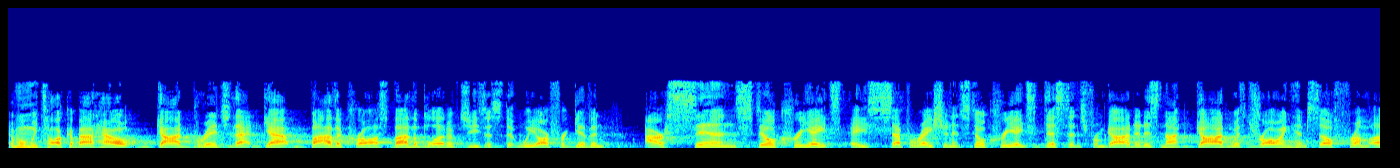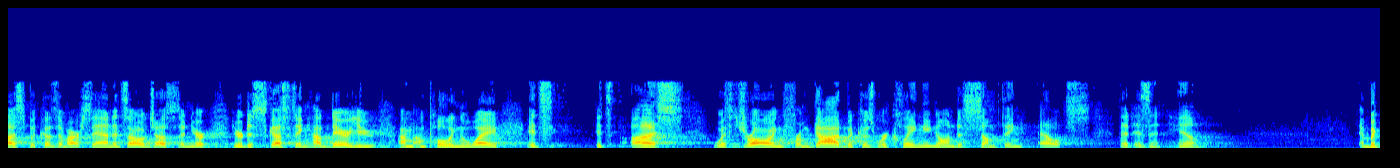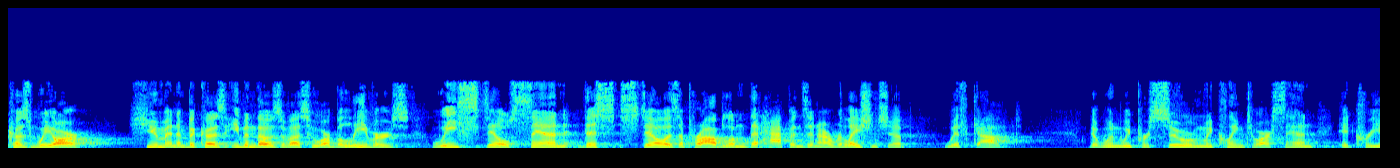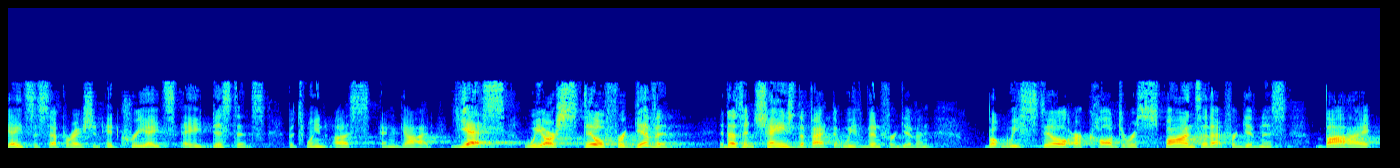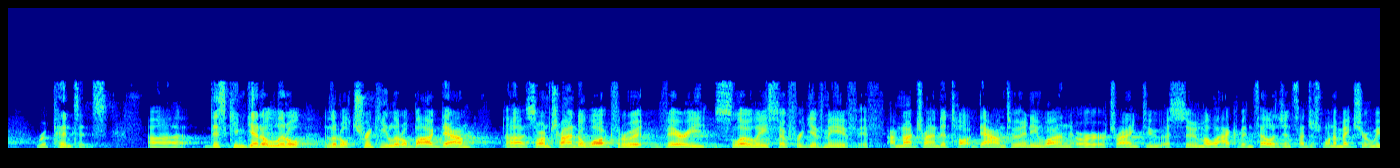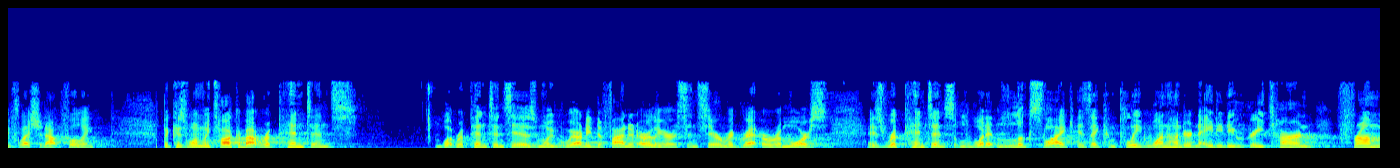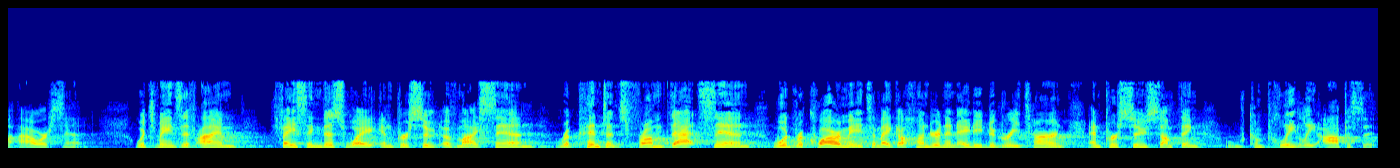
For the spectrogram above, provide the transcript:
And when we talk about how God bridged that gap by the cross, by the blood of Jesus, that we are forgiven, our sin still creates a separation. It still creates distance from God. It is not God withdrawing himself from us because of our sin. It's, oh, Justin, you're, you're disgusting. How dare you? I'm, I'm pulling away. It's, it's us withdrawing from God because we're clinging on to something else that isn't Him. And because we are human, and because even those of us who are believers, we still sin, this still is a problem that happens in our relationship with God. That when we pursue and we cling to our sin, it creates a separation. It creates a distance between us and God. Yes, we are still forgiven. It doesn't change the fact that we've been forgiven, but we still are called to respond to that forgiveness by repentance. Uh, this can get a little, a little tricky, a little bogged down. Uh, so I'm trying to walk through it very slowly. So forgive me if, if I'm not trying to talk down to anyone or, or trying to assume a lack of intelligence. I just want to make sure we flesh it out fully. Because when we talk about repentance, what repentance is, and we, we already defined it earlier, a sincere regret or remorse, is repentance. What it looks like is a complete 180 degree turn from our sin. Which means if I am facing this way in pursuit of my sin, repentance from that sin would require me to make a 180 degree turn and pursue something completely opposite.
